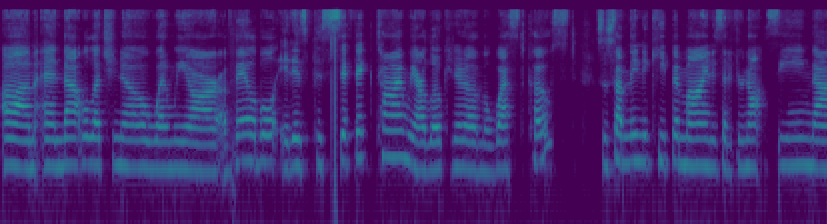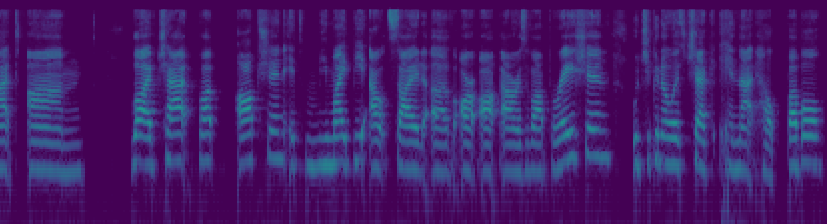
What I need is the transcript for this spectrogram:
Um, and that will let you know when we are available. It is Pacific time. We are located on the West Coast. So something to keep in mind is that if you're not seeing that um, live chat option, it's you might be outside of our hours of operation, which you can always check in that help bubble.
